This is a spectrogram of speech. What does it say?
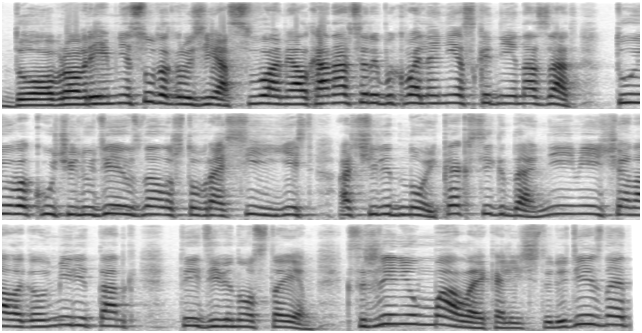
Доброго времени суток, друзья! С вами Алканавтер и буквально несколько дней назад Туева куча людей узнала, что в России есть очередной, как всегда, не имеющий аналога в мире танк Т-90М. К сожалению, малое количество людей знает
